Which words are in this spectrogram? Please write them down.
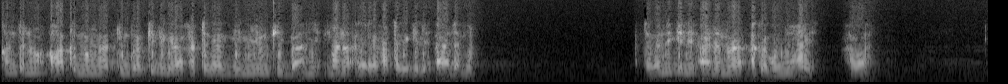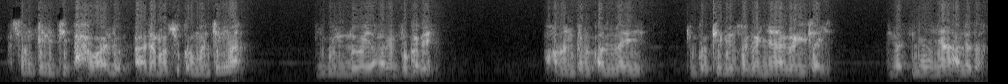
kantanu ahakamu nga tungwa kibigira khataga gini yung kibani mana agare khataga gini adama ataga ni gini adama akagunya hari hawa. Asankini ti ahwalu adama suka mantinga lah. yugundo ya harempu gabe ahanan kanu alle tunka kebe saga ñagan itay ngatino ña alada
